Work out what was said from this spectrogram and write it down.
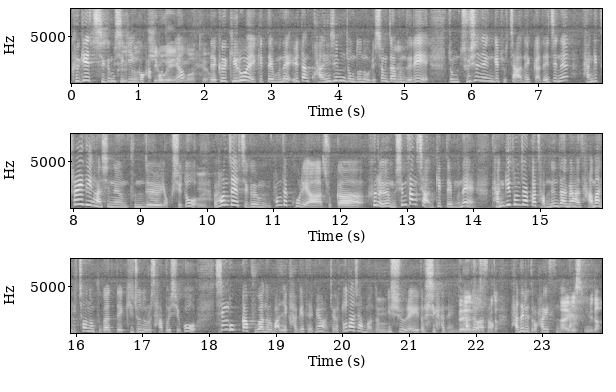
그게 지금 시기인 그러니까 것 같거든요. 것. 네, 그 기로에 있기 때문에 일단 관심 정도는 우리 시청자분들이 좀 주시는 게 좋지 않을까. 내지는 단기 트레이딩 하시는 분들 역시도 음. 현재 지금 펌텍코리아 주가 흐름 심상치 않기 때문에 음. 단기 손절가 잡는다면 한 4만 2천 원 구간대 기준으로 잡으시고 신고가 구간으로 만약에 가게 되면 제가 또 다시 한번더 이슈 레이더 시간에 음. 네, 가져와서 좋습니다. 봐드리도록 하겠습니다. 알겠습니다.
